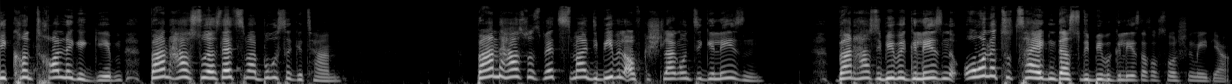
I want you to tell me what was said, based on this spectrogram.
die Kontrolle gegeben? Wann hast du das letzte Mal Buße getan? Wann hast du das letzte Mal die Bibel aufgeschlagen und sie gelesen? Wann hast du die Bibel gelesen, ohne zu zeigen, dass du die Bibel gelesen hast auf Social Media?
